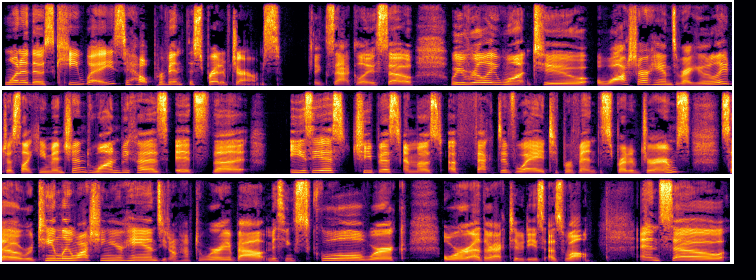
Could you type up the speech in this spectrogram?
one of those key ways to help prevent the spread of germs. Exactly. So we really want to wash our hands regularly, just like you mentioned. One, because it's the easiest, cheapest, and most effective way to prevent the spread of germs. So routinely washing your hands. You don't have to worry about missing school, work, or other activities as well. And so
